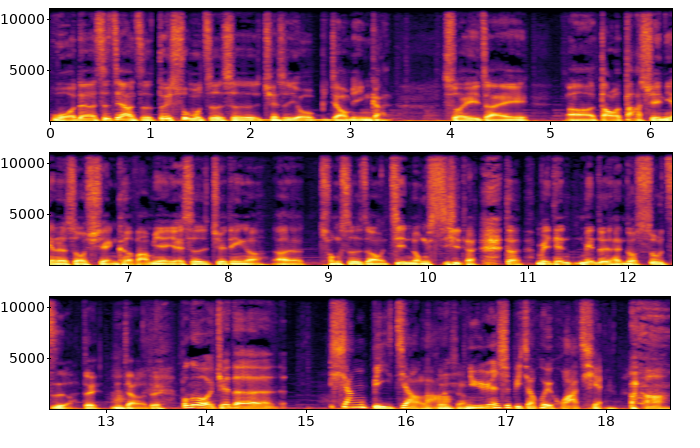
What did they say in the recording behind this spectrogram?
我呢是这样子，对数目字是确实有比较敏感，所以在呃到了大学念的时候，选科方面也是决定了呃从事这种金融系的的，每天面对很多数字啊，对你讲的对，不过我觉得。相比较了啊女人是比较会花钱啊，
